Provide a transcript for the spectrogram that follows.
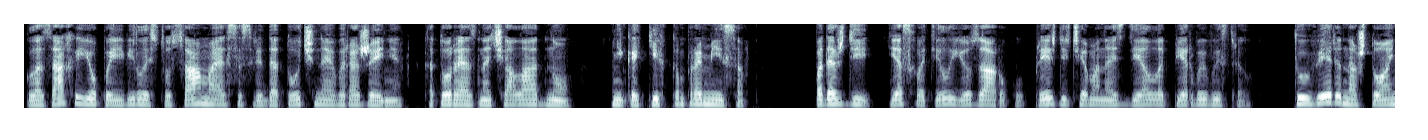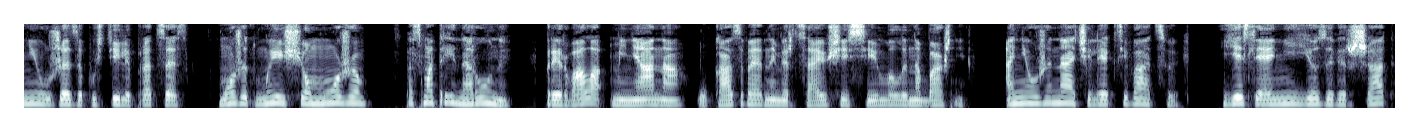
В глазах ее появилось то самое сосредоточенное выражение, которое означало одно — никаких компромиссов. «Подожди», я схватил ее за руку, прежде чем она сделала первый выстрел. «Ты уверена, что они уже запустили процесс? Может, мы еще можем...» «Посмотри на руны», — прервала меня она, указывая на мерцающие символы на башне. «Они уже начали активацию. Если они ее завершат...»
